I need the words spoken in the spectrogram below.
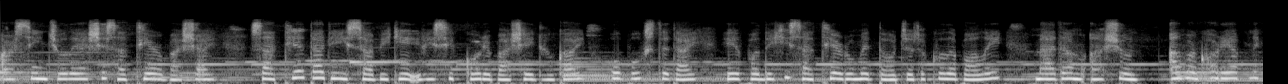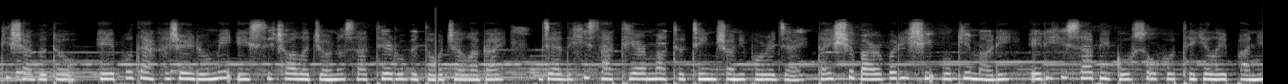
আর সিং চলে আসে সাথিয়ার বাসায়। সাথিয়া দাদি সাবিকে রিসিভ করে বাসায় ঢুকায় ও বসতে দেয়। এরপর দেখি সাথিয়া রুমের দরজাটা খুলে বলে, ম্যাডাম, আসুন। আমার ঘরে আপনাকে স্বাগত এরপর দেখা যায় রুমে এসি চলার জন্য সাথিয়ার রুমে দরজা লাগায়, যা দেখি সাথিয়ার মাত্র টেনশনে পড়ে যায়। তাই সে বারবারই সে উকি মারি। এদিকে সাবি গোসল করতে গেলে পানি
